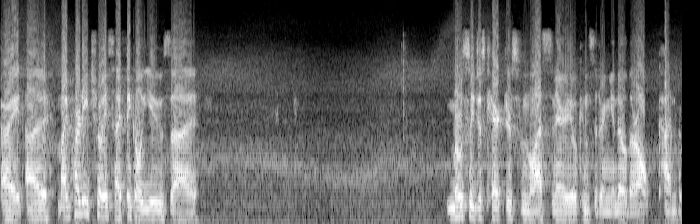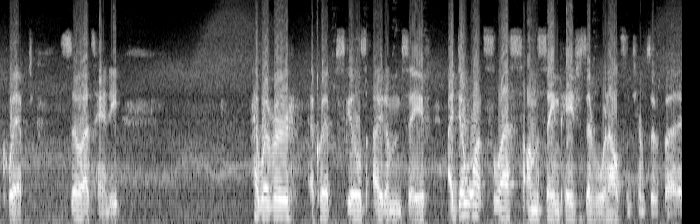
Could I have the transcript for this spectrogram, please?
Alright, uh, my party choice, I think I'll use, uh, mostly just characters from the last scenario, considering, you know, they're all kind of equipped. So that's handy. However, equip, skills, item, save. I don't want Celes on the same page as everyone else in terms of, uh,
